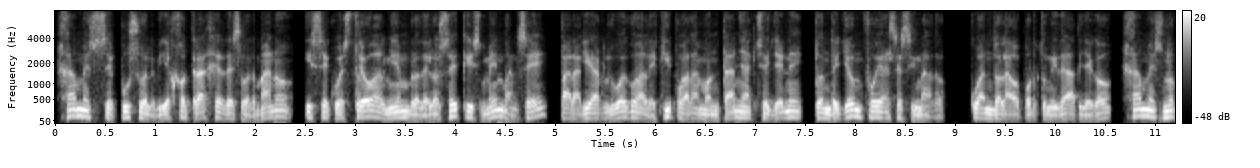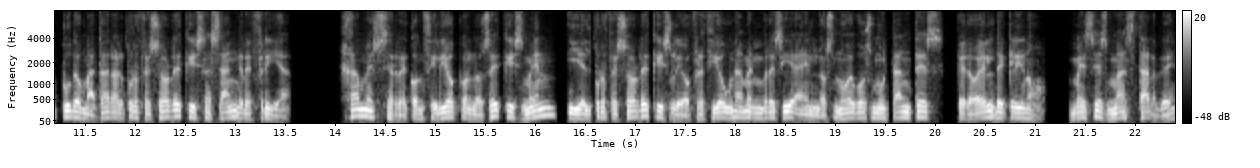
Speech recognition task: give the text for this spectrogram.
James se puso el viejo traje de su hermano, y secuestró al miembro de los X-Men Banse, para guiar luego al equipo a la montaña Cheyenne, donde John fue asesinado. Cuando la oportunidad llegó, James no pudo matar al profesor X a sangre fría. James se reconcilió con los X-Men, y el profesor X le ofreció una membresía en los nuevos mutantes, pero él declinó. Meses más tarde,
